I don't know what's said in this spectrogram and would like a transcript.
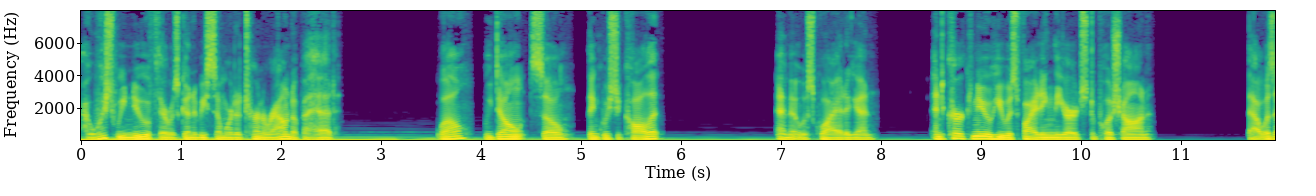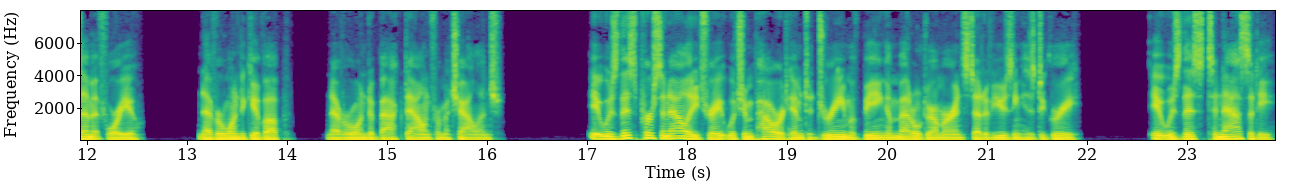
I wish we knew if there was going to be somewhere to turn around up ahead. Well, we don't, so think we should call it? Emmett was quiet again, and Kirk knew he was fighting the urge to push on. That was Emmett for you. Never one to give up, never one to back down from a challenge. It was this personality trait which empowered him to dream of being a metal drummer instead of using his degree. It was this tenacity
